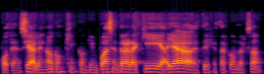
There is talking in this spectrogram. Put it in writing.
potenciales, ¿no? Con quien, con quien puedas entrar aquí, allá, tienes que estar conversando.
